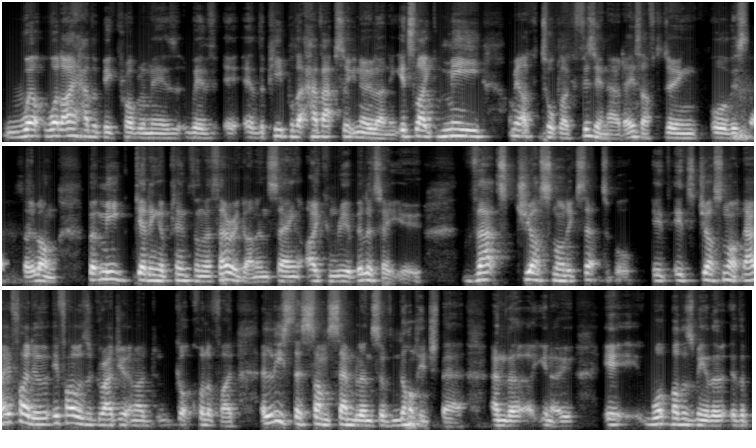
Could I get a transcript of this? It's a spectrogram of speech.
Well, what I have a big problem is with uh, the people that have absolutely no learning. It's like me. I mean, I can talk like a physio nowadays after doing all this stuff so long. But me getting a plinth and a theragun and saying I can rehabilitate you, that's just not acceptable. It, it's just not. Now, if I do, if I was a graduate and I got qualified, at least there's some semblance of knowledge there. And the you know, it, what bothers me are the the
